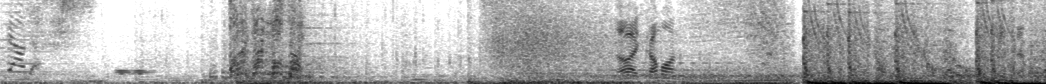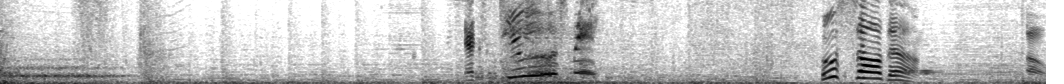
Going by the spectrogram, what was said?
found us. Alright, come on. Excuse me? Who saw them? Oh.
